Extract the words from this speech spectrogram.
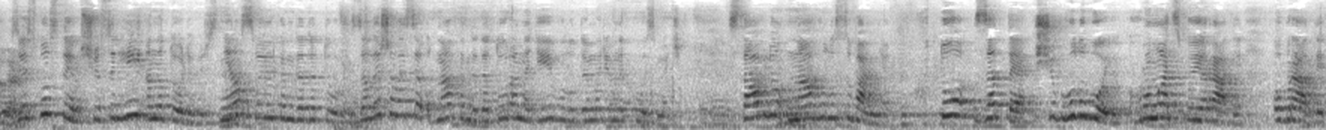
в зв'язку з тим, що Сергій Анатолійович зняв свою кандидатуру, залишилася одна кандидатура Надії Володимирівни Кузьмич. Ставлю на голосування. Хто за те, щоб головою громадської ради обрати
